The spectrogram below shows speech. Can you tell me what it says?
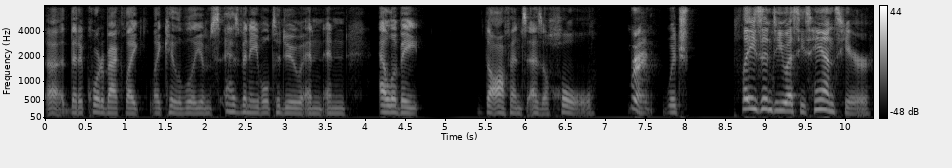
uh, that a quarterback like like Caleb Williams has been able to do and and elevate the offense as a whole, right which plays into USC's hands here,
